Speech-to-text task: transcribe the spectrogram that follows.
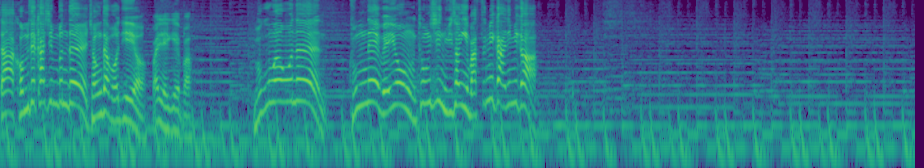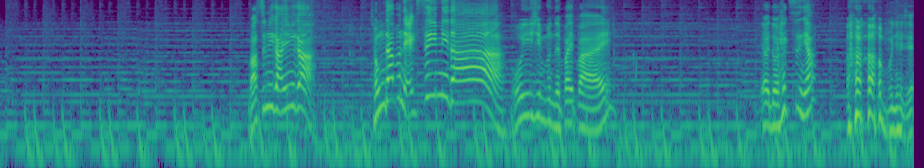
자 검색하신 분들 정답 어디에요? 빨리 얘기해봐. 무궁화호는 국내 외용 통신 위성이 맞습니까? 아닙니까? 맞습니까? 아닙니까? 정답은 X입니다. 오이신 분들 빠이빠이. 야 너 핵쓰냐? 뭐냐 이제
